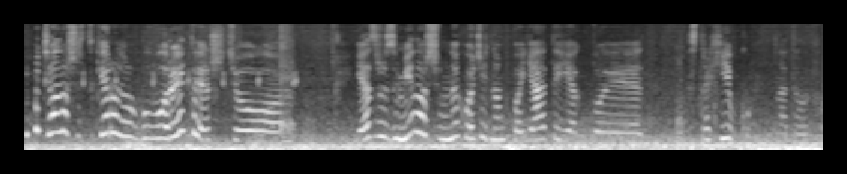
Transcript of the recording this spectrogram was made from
і, почала щось таке говорити, що я зрозуміла, що вони хочуть нам впаяти якби страхівку на телефон.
